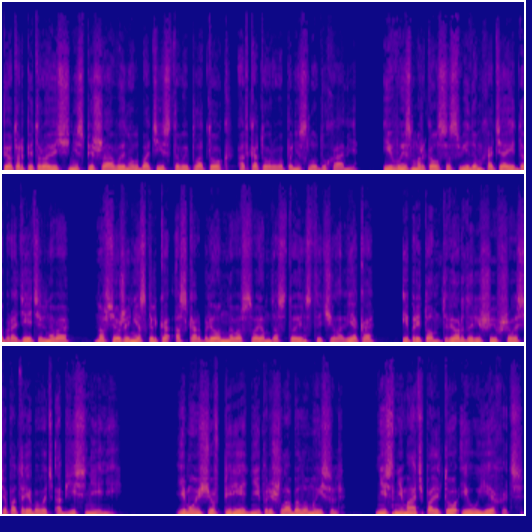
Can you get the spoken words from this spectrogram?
Петр Петрович не спеша вынул батистовый платок, от которого понесло духами, и высморкался с видом хотя и добродетельного, но все же несколько оскорбленного в своем достоинстве человека и притом твердо решившегося потребовать объяснений. Ему еще в передней пришла была мысль не снимать пальто и уехать,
